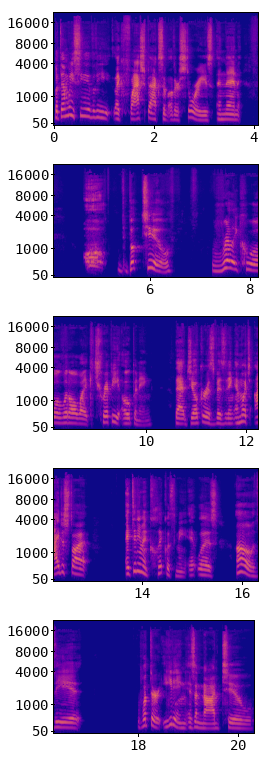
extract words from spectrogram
but then we see the like flashbacks of other stories, and then oh, book two, really cool little like trippy opening that Joker is visiting, and which I just thought it didn't even click with me. It was oh the what they're eating is a nod to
